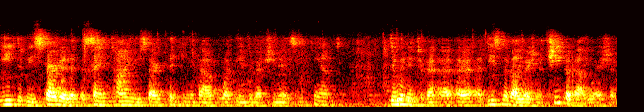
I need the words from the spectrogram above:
need to be started at the same time you start thinking about what the intervention is. You can't do an interve- a, a- a decent evaluation, a cheap evaluation,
